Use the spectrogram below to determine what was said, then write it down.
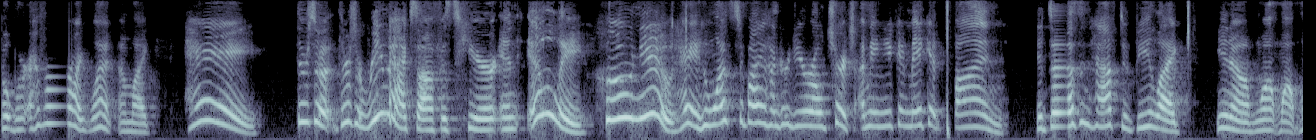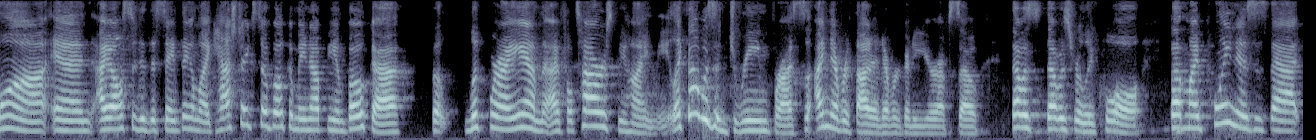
but wherever I went, I'm like, hey, there's a there's a remax office here in italy. Who knew? Hey who wants to buy a hundred year old church? I mean you can make it fun. It doesn't have to be like you know wah wah wah. And i also did the same thing. I'm like hashtag so boca may not be in boca but look where i am. The eiffel tower's behind me. Like that was a dream for us. I never thought i'd ever go to europe. So that was that was really cool. But my point is is that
